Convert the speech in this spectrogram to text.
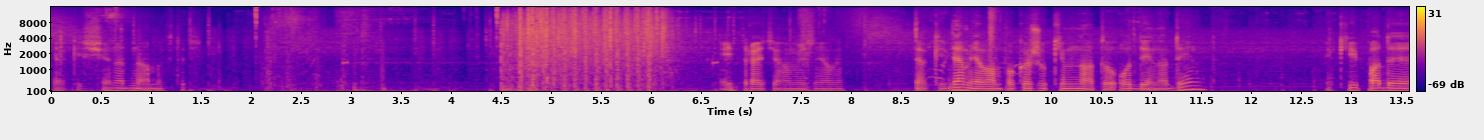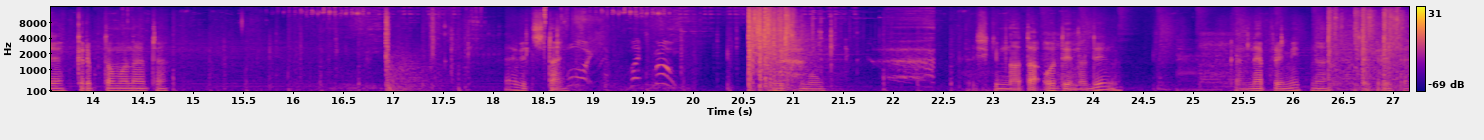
Так, і ще над нами хтось. І третього ми зняли. Так, ідемо, я вам покажу кімнату 1-1, в якій падає криптомонета. Відстань. Візьму. Ось кімната 1-1. Така непримітна, закрита.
